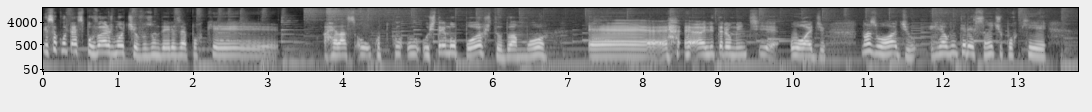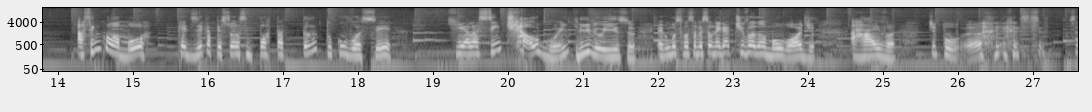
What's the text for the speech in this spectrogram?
Isso acontece por vários motivos. Um deles é porque a relação, o, o, o extremo oposto do amor é, é, literalmente o ódio. Mas o ódio ele é algo interessante porque, assim como o amor, quer dizer que a pessoa se importa tanto com você que ela sente algo. É incrível isso. É como se fosse a versão negativa do amor, o ódio, a raiva. Tipo, se,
